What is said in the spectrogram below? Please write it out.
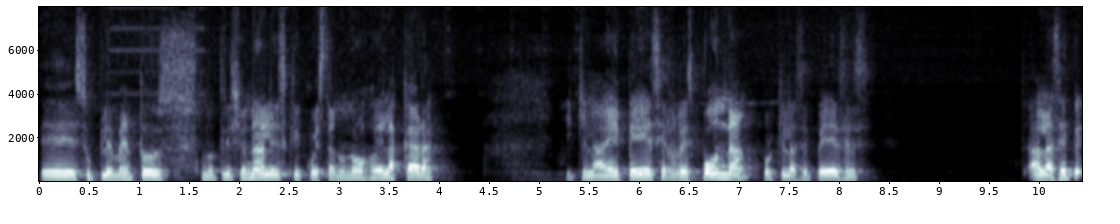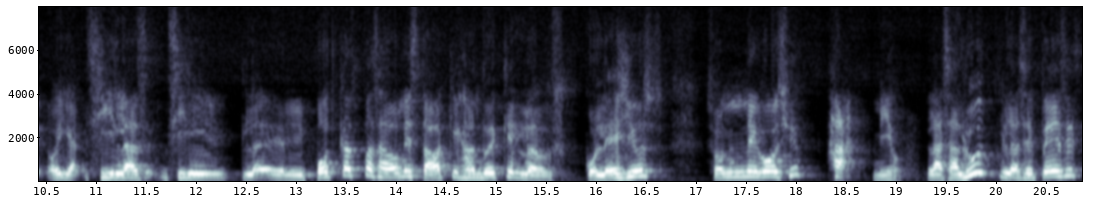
eh, suplementos nutricionales que cuestan un ojo de la cara y que la EPS responda, porque las EPS a las EP, oiga, si las si el podcast pasado me estaba quejando de que los colegios son un negocio, ja, mío, la salud y las EPS,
